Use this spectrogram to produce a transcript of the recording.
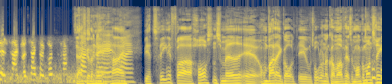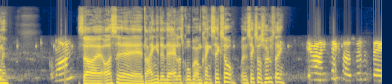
Selv tak, og tak for et godt program. Tak, skal du have. Hej. Vi har Trine fra Horsens med. Øh, hun var der i går. Det er utroligt, hun er kommet op her til morgen. Godmorgen, Trine. Godmorgen. Så øh, også øh, drenge i den der aldersgruppe omkring 6 år. Var det en 6 års fødselsdag? Det var en 6-års fødselsdag.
